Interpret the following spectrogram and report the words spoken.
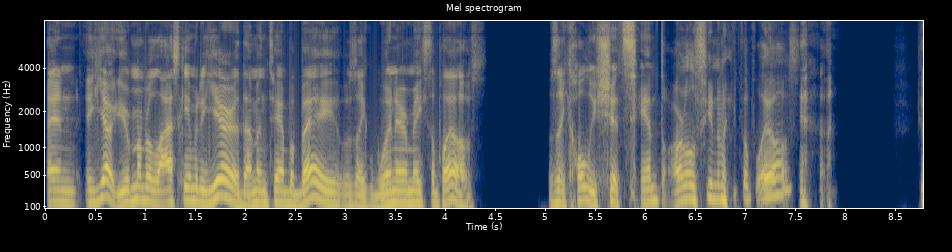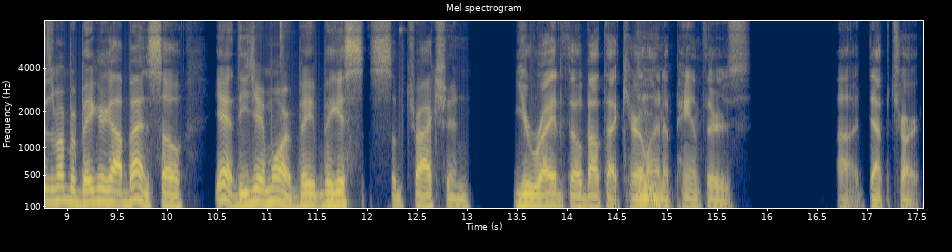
And yeah, you remember last game of the year, them in Tampa Bay, it was like winner makes the playoffs. It was like, holy shit, Sam Darnold's gonna make the playoffs. Because remember, Baker got benched. So yeah, DJ Moore, big, biggest subtraction. you're right though about that Mm. Carolina Panthers uh, depth chart.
